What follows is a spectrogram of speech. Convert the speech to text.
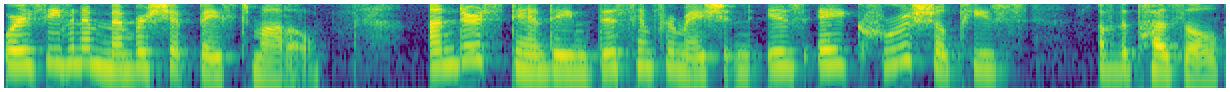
or is even a membership based model. Understanding this information is a crucial piece of the puzzle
